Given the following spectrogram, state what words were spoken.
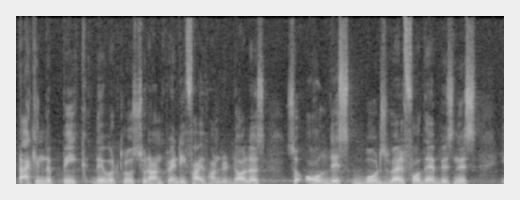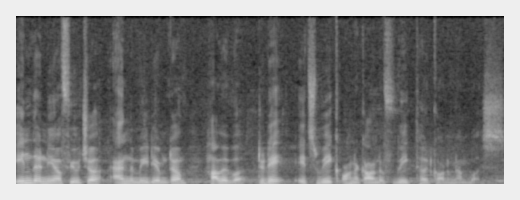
Back in the peak, they were close to around $2,500. So all this bodes well for their business in the near future and the medium term. However, today it's weak on account of weak third quarter numbers.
